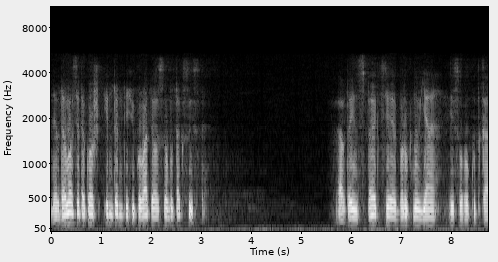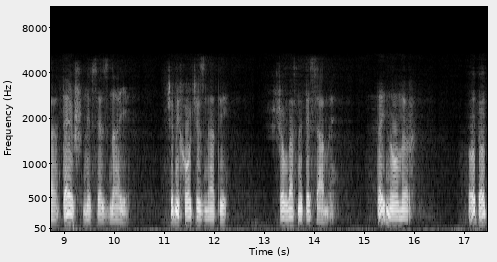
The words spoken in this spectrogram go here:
Не вдалося також ідентифікувати особу таксиста. Автоінспекція, буркнув я зі свого кутка, теж не все знає, чи не хоче знати, що власне те саме. Та й номер. От-от,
